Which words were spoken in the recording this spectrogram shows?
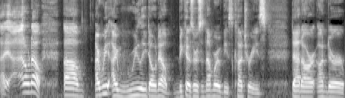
I, I don't know. Um, I re- I really don't know because there's a number of these countries that are under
